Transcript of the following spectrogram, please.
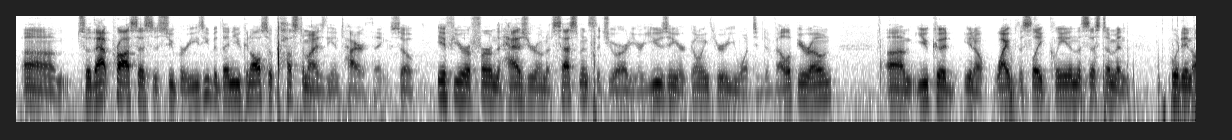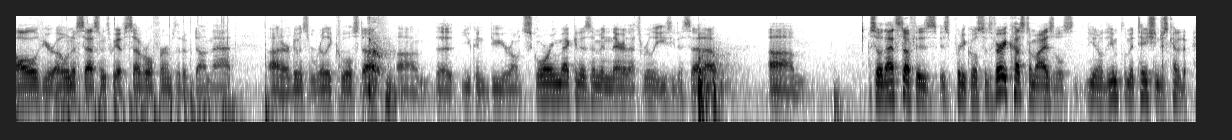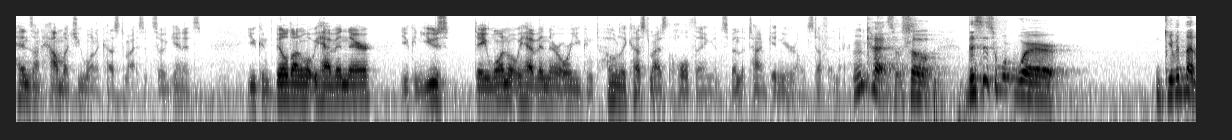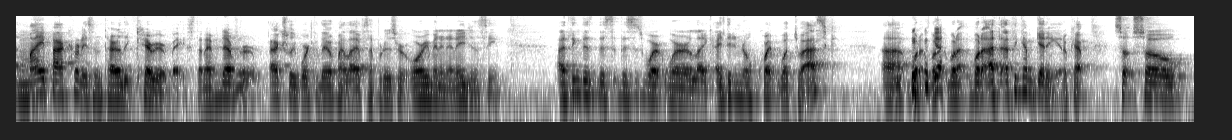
Um, so that process is super easy, but then you can also customize the entire thing. So if you're a firm that has your own assessments that you already are using or going through, you want to develop your own, um, you could, you know, wipe the slate clean in the system and put in all of your own assessments. We have several firms that have done that uh, and are doing some really cool stuff. Um, the, you can do your own scoring mechanism in there. That's really easy to set up. Um, so that stuff is is pretty cool. So it's very customizable. So, you know, the implementation just kind of depends on how much you want to customize it. So again, it's you can build on what we have in there. You can use day one what we have in there, or you can totally customize the whole thing and spend the time getting your own stuff in there. Okay, so so this is where, given that my background is entirely carrier based, and I've never actually worked a day of my life as a producer or even in an agency, I think this this this is where where like I didn't know quite what to ask. Uh, but, but, yeah. but, but, I, I, think I'm getting it. Okay. So, so,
